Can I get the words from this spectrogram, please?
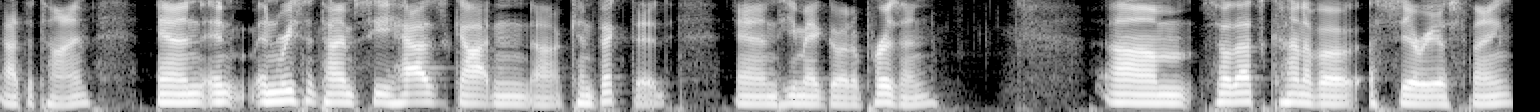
at the time. And in, in recent times, he has gotten uh, convicted and he may go to prison. Um, so that's kind of a, a serious thing.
